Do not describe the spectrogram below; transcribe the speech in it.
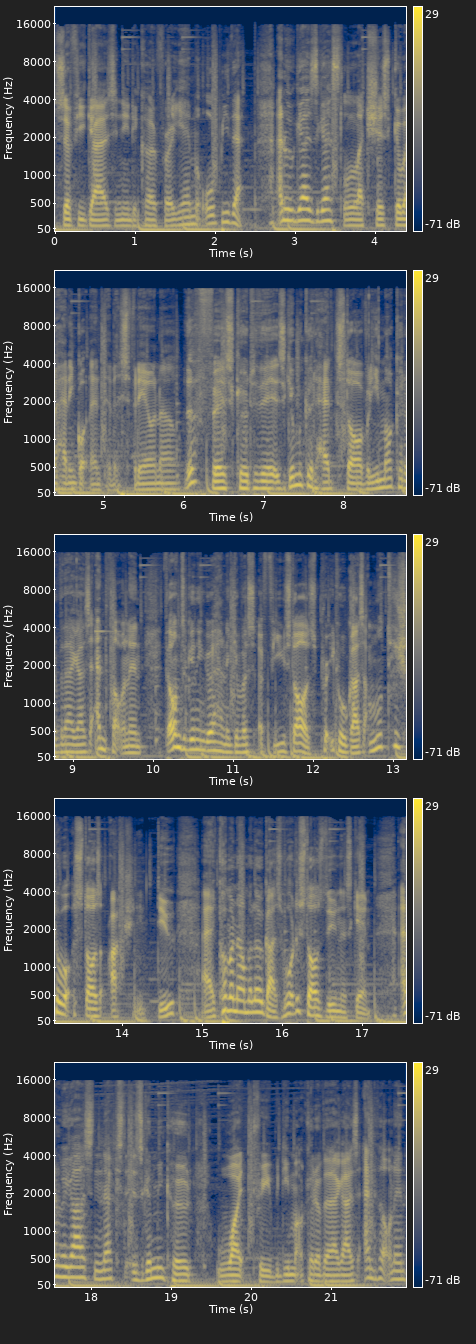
so if you guys need a code for a game, it will be there. Anyway, guys, I guess let's just go ahead and get into this video now. The first code today is give me a good head star redeem code over there, guys, and that one in. That one's going to go ahead and give us a few stars. Pretty cool, guys. I'm not too sure what stars actually do. Uh, comment down below, guys, what do stars do in this game? Anyway, guys, next is to be code white tree redeem code over there, guys, and that one in.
